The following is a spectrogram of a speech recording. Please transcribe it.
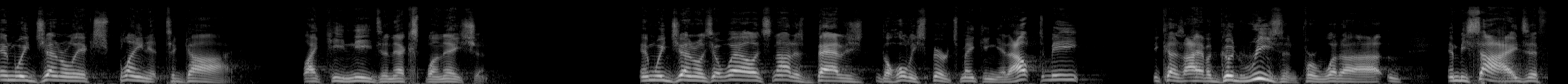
and we generally explain it to God like He needs an explanation. And we generally say, well, it's not as bad as the Holy Spirit's making it out to be because I have a good reason for what, uh, and besides, if,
